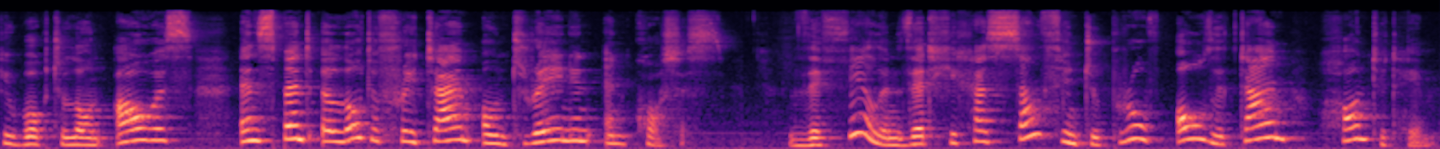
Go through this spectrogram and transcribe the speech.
he worked long hours and spent a lot of free time on training and courses. The feeling that he has something to prove all the time haunted him.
